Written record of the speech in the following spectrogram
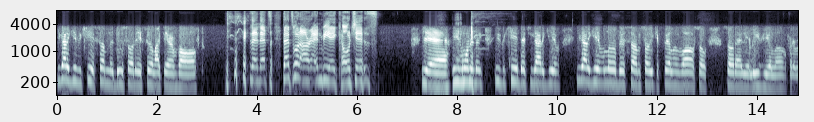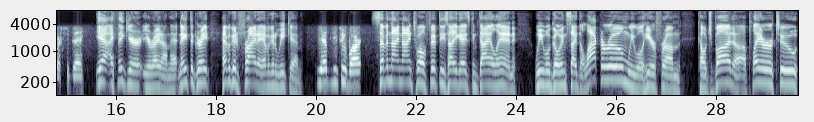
you gotta give your kids something to do so they feel like they're involved. That- that's that's what our NBA coach is. Yeah, he's one of the he's the kid that you got to give you got to give a little bit of something so he can feel involved, so so that he leaves you alone for the rest of the day. Yeah, I think you're you're right on that. Nate the Great, have a good Friday. Have a good weekend. Yep, you too, Bart. 799-1250 is how you guys can dial in. We will go inside the locker room. We will hear from Coach Bud, a, a player or two,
